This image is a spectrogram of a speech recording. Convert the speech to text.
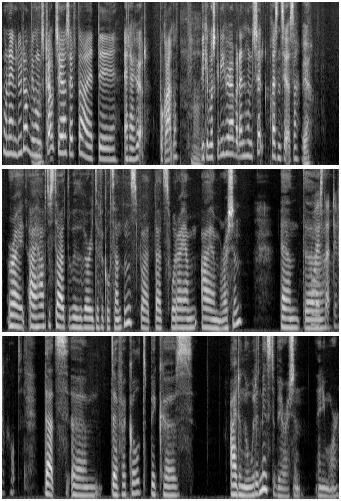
hun er en lytter. Mhm. Hun skrev til os efter at, øh, at have hørt programmet. Mm. Vi kan måske lige høre, hvordan hun selv præsenterer sig. Ja. Right. I have to start with a very difficult sentence, but that's what I am. I am Russian, and uh, Why is that difficult? that's um, difficult because I don't know what it means to be Russian anymore.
